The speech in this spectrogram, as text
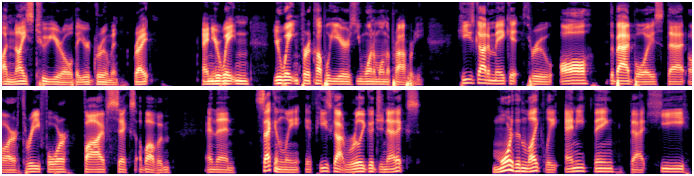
a nice two year old that you're grooming right? And you're mm-hmm. waiting you're waiting for a couple years you want him on the property. He's got to make it through all the bad boys that are three four five six above him and then Secondly, if he's got really good genetics, more than likely anything that he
